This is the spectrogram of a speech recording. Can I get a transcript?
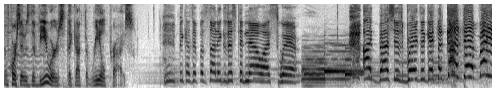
Of course, it was the viewers that got the real prize. Because if a son existed now, I swear, I'd bash his brains against the goddamn radiator!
